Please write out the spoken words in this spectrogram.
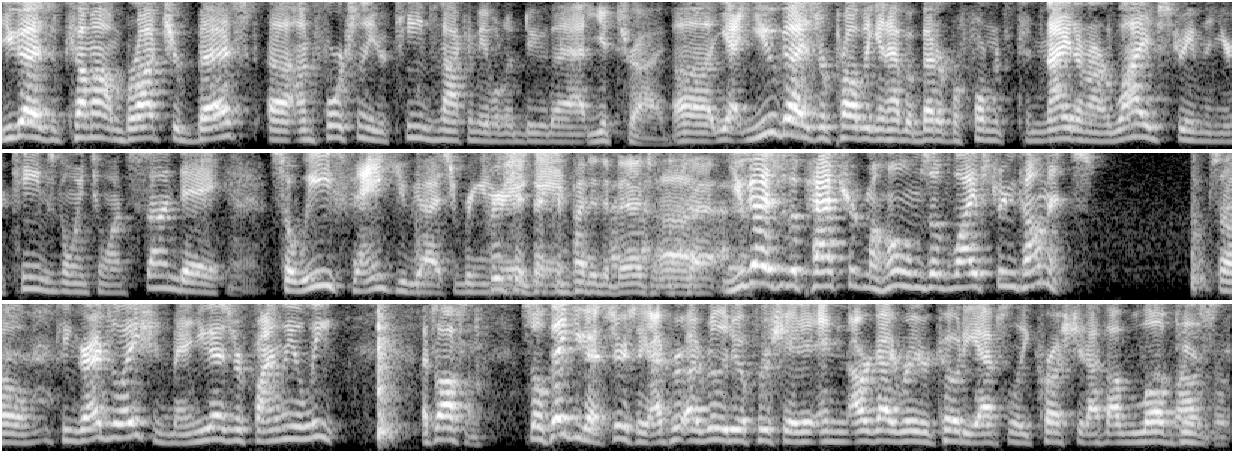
You guys have come out and brought your best. Uh, unfortunately, your team's not going to be able to do that. You tried. Uh, yeah, you guys are probably going to have a better performance tonight on our live stream than your team's going to on Sunday. So we thank you guys for bringing. Appreciate that A-game. competitive edge in the Uh, chat. You guys are the Patrick Mahomes of live stream comments. So congratulations, man! You guys are finally elite. That's awesome. So thank you guys. Seriously, I, pre- I really do appreciate it. And our guy Raider Cody absolutely crushed it. I thought loved his Awesome.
